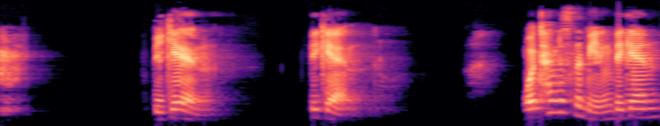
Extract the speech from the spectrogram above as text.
Begin. Begin. What time does the meeting begin?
